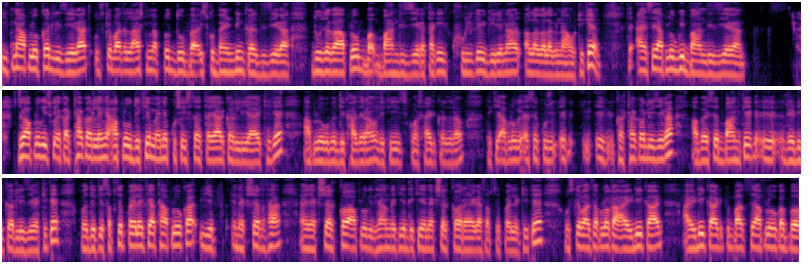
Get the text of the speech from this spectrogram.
इतना आप लोग कर लीजिएगा तो उसके बाद लास्ट में आप लोग दो इसको बैंडिंग कर दीजिएगा, दो जगह आप लोग बाँध दीजिएगा, ताकि खुल के गिरे ना अलग अलग ना हो, ठीक है? तो ऐसे आप लोग भी बाँध दीजिएगा। जब आप लोग इसको इकट्ठा कर लेंगे, आप लोग देखिए मैंने कुछ इस तरह तैयार कर लिया है, ठीक है? आप लोगों को मैं दिखा दे रहा हूँ, देखिए इसको साइड कर दे रहा हूँ। देखिए आप लोग ऐसे कुछ एक इकट्ठा कर लीजिएगा अब ऐसे बाँध के रेडी कर लीजिएगा, ठीक है? और देखिए सबसे पहले क्या था आप लोग का? ये एनेक्शर था। एनेक्शर का आप लोग ध्यान रखिए, देखिए एनेक्शर का रहेगा सबसे पहले, ठीक है? उसके बाद आप लोग का आईडी कार्ड आईडी कार्ड के बाद से आप लोगों का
